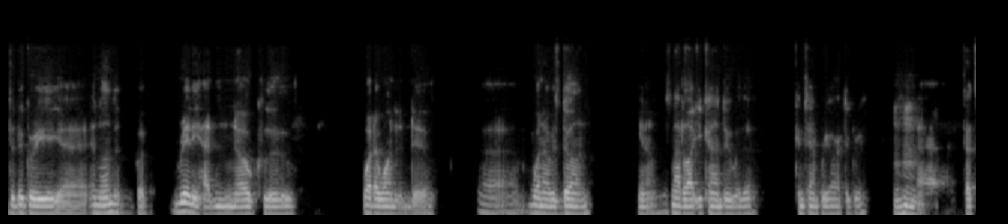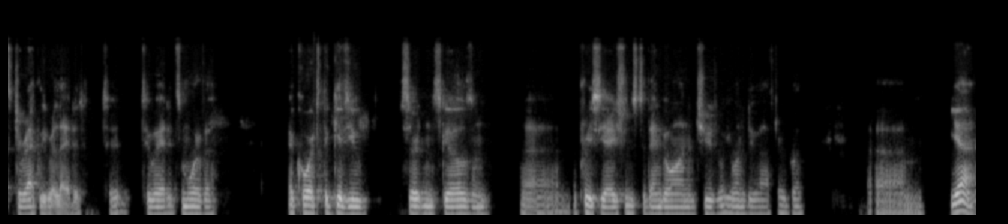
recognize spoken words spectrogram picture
the degree uh, in London, but really had no clue what I wanted to do uh, when I was done. You know, there's not a lot you can do with a contemporary art degree. Mm-hmm. Uh, that's directly related to to it. It's more of a a course that gives you certain skills and uh, appreciations to then go on and choose what you want to do after. But um, yeah,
